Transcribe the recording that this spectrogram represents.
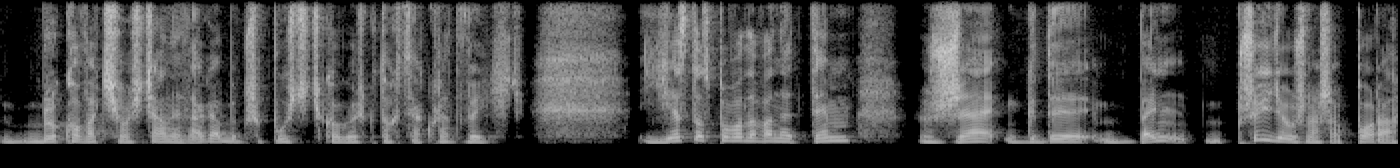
blokować się o ściany, tak, aby przepuścić kogoś, kto chce akurat wyjść. Jest to spowodowane tym, że gdy przyjdzie już nasza pora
